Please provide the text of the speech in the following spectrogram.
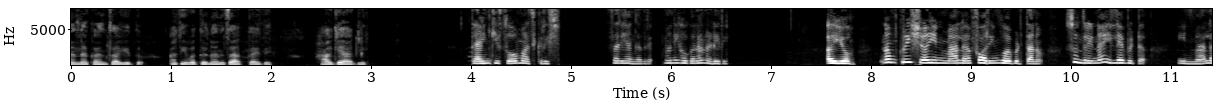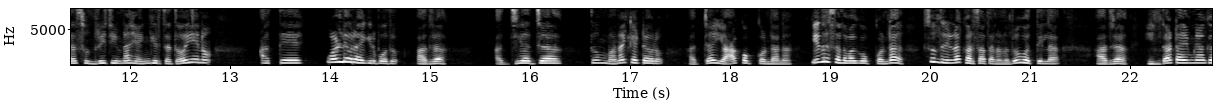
ನನ್ನ ಕನಸಾಗಿತ್ತು ಅದು ಇವತ್ತು ನನಸಾಗ್ತಾ ಇದೆ. ಹಾಗೆ ಆಗಲಿ. Thank you so much Krish ಸರಿ ಹಾಗಾದ್ರೆ ಮನೆಗೆ ಹೋಗೋಣ ನಡೀರಿ. ಅಯ್ಯೋ ನಮ್ಮ ಕ್ರಿಶ ಇನ್ಮೇಲೆ ಫಾರಿಂಗ್ ಹೋಗ್ಬಿಡ್ತಾನೋ. ಸುಂದ್ರಿನ ಇಲ್ಲೇ ಬಿಟ್ಟ. ಇನ್ಮೇಲೆ ಸುಂದ್ರಿ ಜೀವನ ಹೆಂಗಿರ್ತದೋ ಏನೋ. ಅತ್ತೆ ಒಳ್ಳೆಯವರಾಗಿರ್ಬೋದು, ಆದ್ರೆ ಅಜ್ಜಿ ಅಜ್ಜ ತುಂಬಾನೇ ಕೆಟ್ಟವರು. ಅಜ್ಜ ಯಾಕೆ ಒಪ್ಕೊಂಡಾನ? ಇದ್ರ ಸಲುವಾಗಿ ಒಪ್ಕೊಂಡ ಸುಂದ್ರಿನ ಕರ್ಸಾತಾನ ಅನ್ನೋದು ಗೊತ್ತಿಲ್ಲ. ಆದ್ರೆ ಇಂಥ ಟೈಮ್ನಾಗ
